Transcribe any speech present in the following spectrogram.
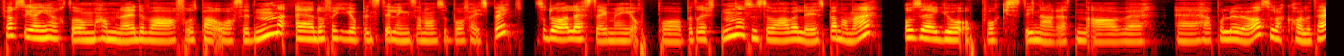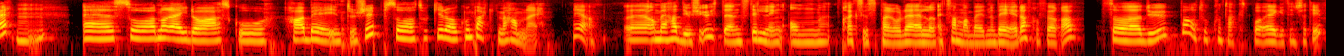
Første gang jeg hørte om Hamnøy, det var for et par år siden. Eh, Da fikk jeg opp en stillingsannonse på Facebook, så da leste jeg meg opp på bedriften og syntes det var veldig spennende. Og så er jeg jo oppvokst i nærheten av eh, her på Løa, så dere holder til. Mm. Eh, Så når jeg da skulle ha BI-internship, så tok jeg da kontakt med Hamnøy. Ja, og vi hadde jo ikke ute en stilling om praksisperiode eller et samarbeid med BI da fra før av. Så du bare tok kontakt på eget initiativ.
